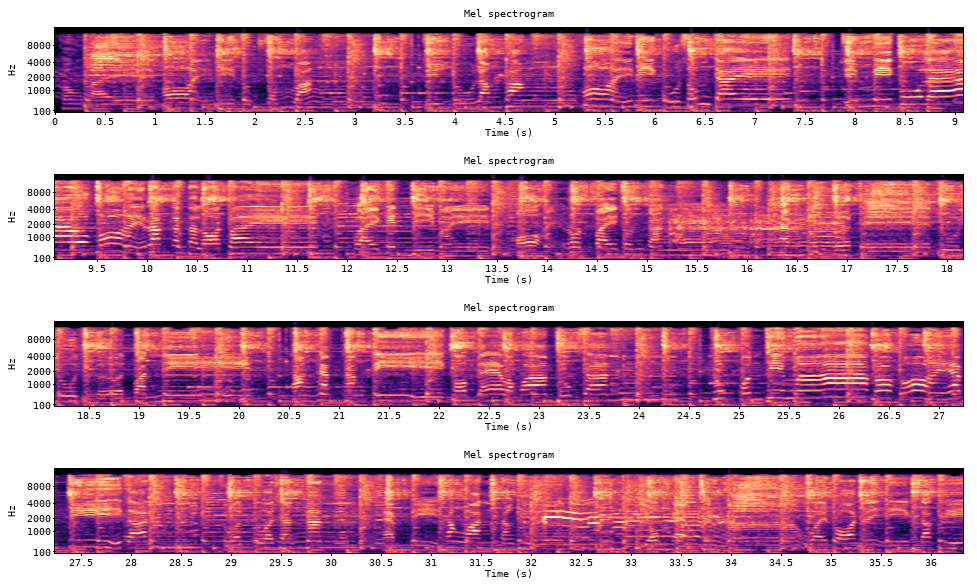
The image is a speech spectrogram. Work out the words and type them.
ดของใครขอให้มีสุขสมหวัง ที่อยู่ลำพังขอให้มีคู่สมใจ ที่มีคู่แล้วขอให้รักกันตลอดไป ใครคิดมีใหม่ขอให้รถไฟชนกันแฮปปี้เบิร์ดเดย์ทูยูที่เกิดวันนี้ ทั้งแฮปทั้งปีก็แปลว่าความสุขสันทุกคนที่มาก็ขอให้แฮปปี้กัน ส่วนตัวฉันนั้น วันทั้งคืนยกแก้วขึ้นมาอวยพรให้อีกสักที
